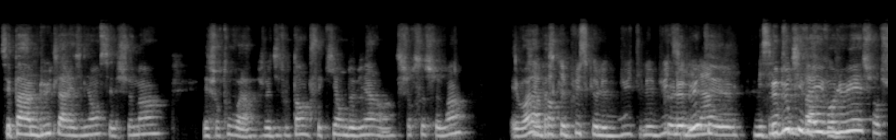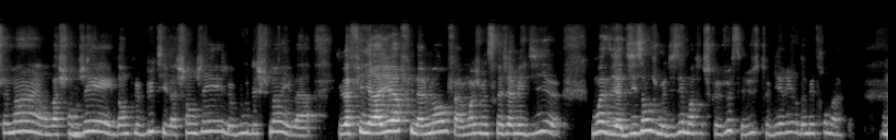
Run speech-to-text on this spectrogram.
C'est pas un but, la résilience, c'est le chemin. Et surtout, voilà, je le dis tout le temps, c'est qui on devient hein, sur ce chemin. Et voilà, qui importe plus que le but. Le but, le but, mais le but il va évoluer sur le chemin et on va changer. Et donc le but, il va changer. Le bout du chemin, il va, il va finir ailleurs finalement. Enfin, moi, je me serais jamais dit. Euh, moi, il y a dix ans, je me disais, moi, ce que je veux, c'est juste guérir de mes traumas. Je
